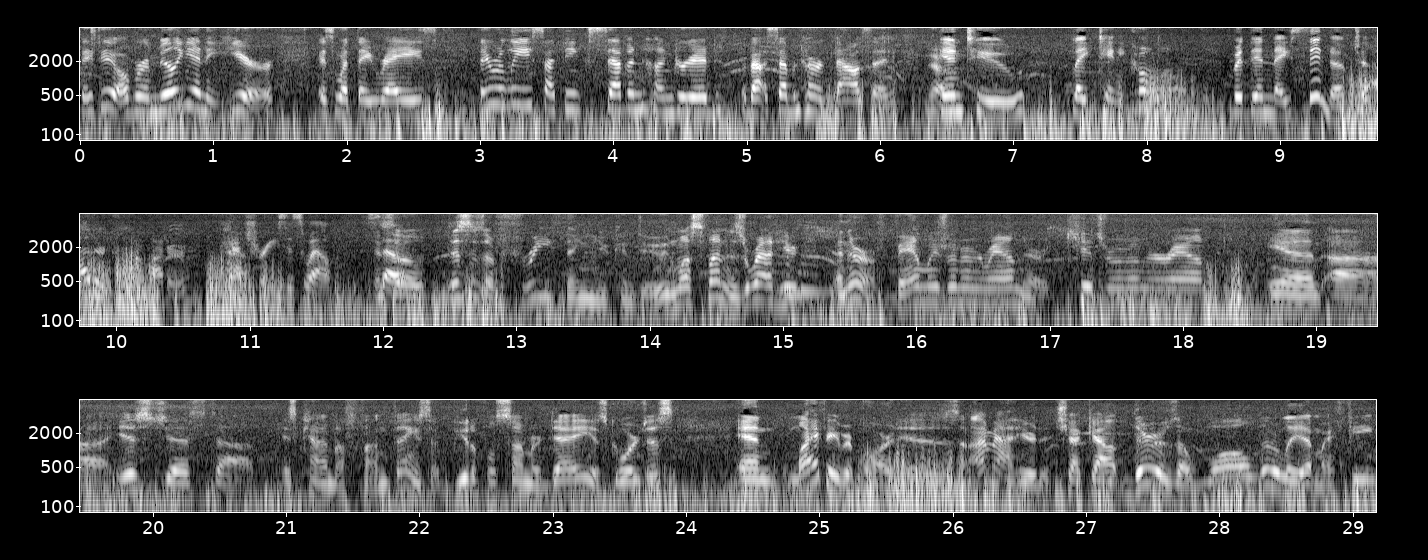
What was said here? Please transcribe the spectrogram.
They do over a million a year is what they raise. They release, I think, 700, about 700,000 Yeah. into Lake Taneycomo, but then they send them to other cold water hatcheries as well. And so this is a free thing you can do. And what's fun is we're out here and there are families running around, there are kids running around, and uh, it's just uh, it's kind of a fun thing. It's a beautiful summer day. It's gorgeous. And my favorite part is I'm out here to check out. There is a wall literally at my feet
